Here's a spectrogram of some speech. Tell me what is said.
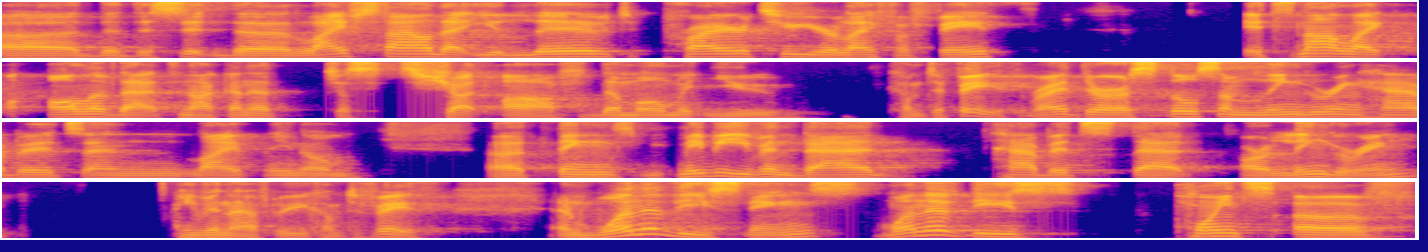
uh, the, the, the lifestyle that you lived prior to your life of faith, it's not like all of that's not going to just shut off the moment you come to faith, right? There are still some lingering habits and life, you know, uh, things, maybe even bad habits that are lingering even after you come to faith. And one of these things, one of these points of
